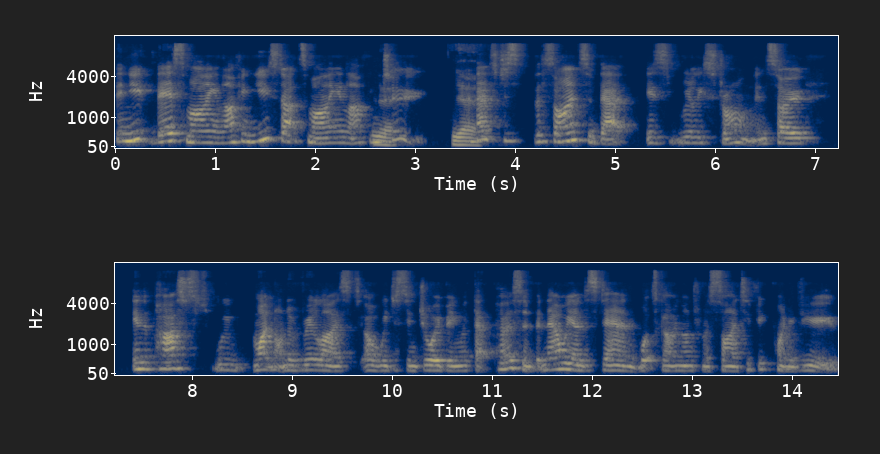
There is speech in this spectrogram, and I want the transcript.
then you they're smiling and laughing. You start smiling and laughing yeah. too. Yeah, and that's just the science of that is really strong. And so in the past we might not have realized oh we just enjoy being with that person but now we understand what's going on from a scientific point of view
